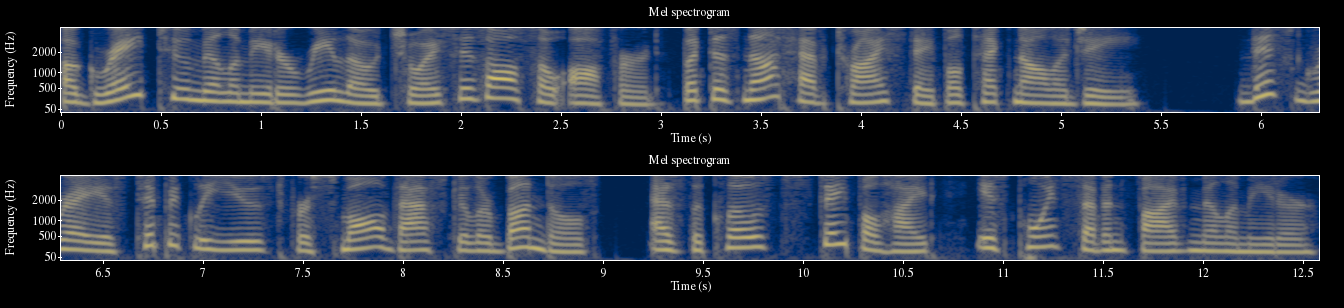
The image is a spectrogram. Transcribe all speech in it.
A gray 2 mm reload choice is also offered, but does not have tri-staple technology. This gray is typically used for small vascular bundles as the closed staple height is 0.75 mm.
